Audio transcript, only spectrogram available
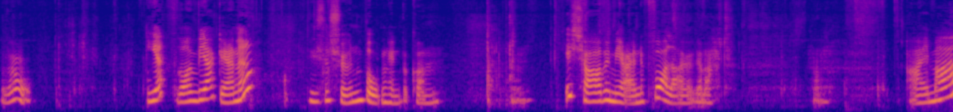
So. Jetzt wollen wir gerne diesen schönen Bogen hinbekommen. Ich habe mir eine Vorlage gemacht. Einmal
